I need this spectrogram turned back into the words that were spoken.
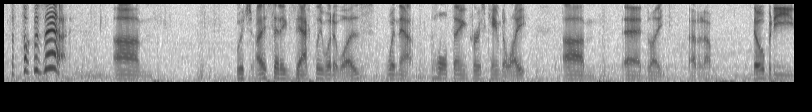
What the fuck was that? Um, which I said exactly what it was when that whole thing first came to light. Um, and like I don't know, nobody,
